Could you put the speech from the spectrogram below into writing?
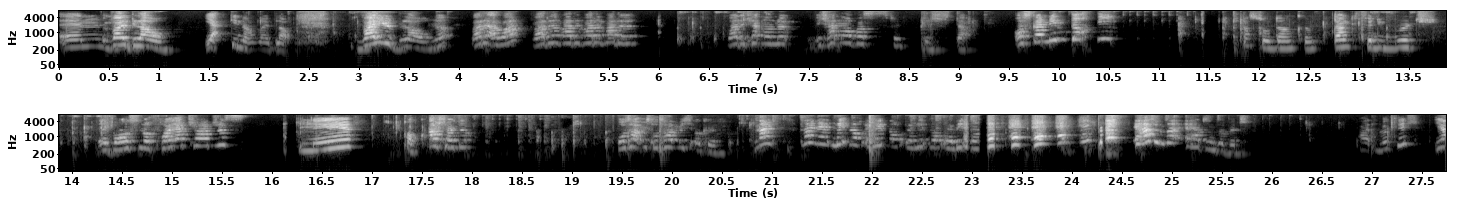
Ähm, weil blau. ja, genau, weil blau. Weil blau, ne? Warte, aber. Warte, warte, warte, warte. Warte, ich habe noch eine. Ich habe noch was für dich da. Oskar, nimm doch die. Achso, danke. Danke für die Bridge. Äh, brauchst du noch Fire Charges? Nee. Ah, scheiße. Rot hat mich, rot hat mich. Okay. Nein, nein, er lebt noch, er lebt noch, er lebt noch, er lebt noch. Er hat unser, er hat unser Bett. Hat- Wirklich? Ja,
